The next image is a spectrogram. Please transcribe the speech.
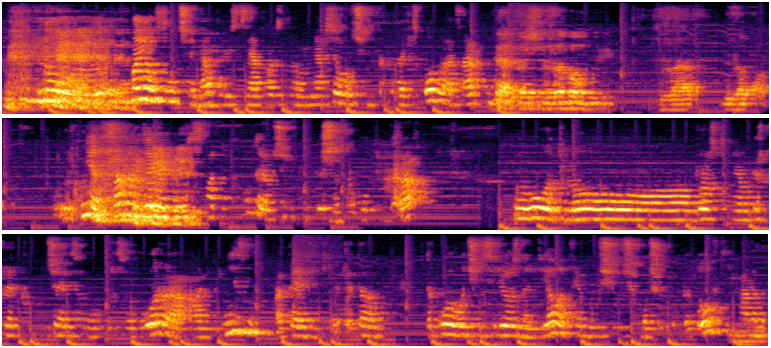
Ну, в моем случае, да, то есть я просто, у меня все очень такое рисковое, азартное. Да, точно забыл бы за безопасность. Нет, на самом деле, альпинизм это круто, я вообще пешие прогулки в горах. Вот, но просто у меня, во-первых, редко получается выбраться в горы, а альпинизм, опять-таки, это такое очень серьезное дело, требующее очень большой подготовки. Надо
